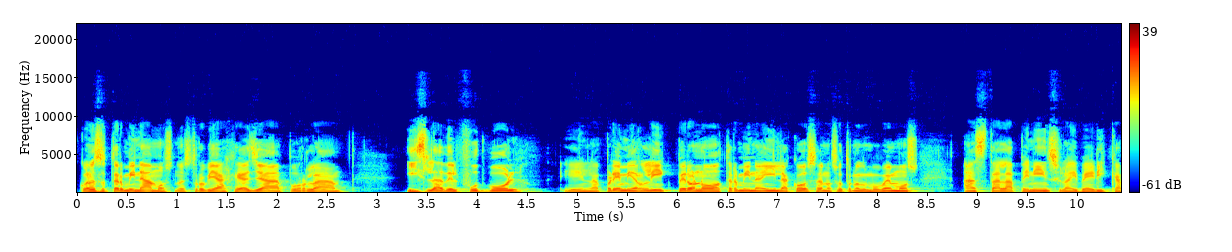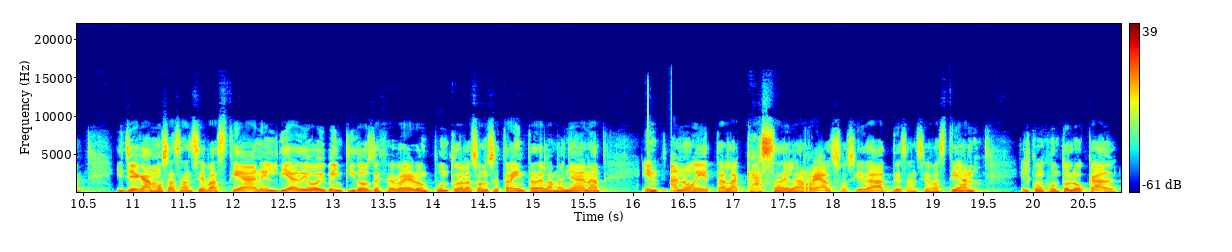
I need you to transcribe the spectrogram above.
Con eso terminamos nuestro viaje allá por la isla del fútbol en la Premier League, pero no termina ahí la cosa, nosotros nos movemos hasta la península ibérica. Y llegamos a San Sebastián el día de hoy, 22 de febrero, en punto de las 11.30 de la mañana, en Anoeta, la casa de la Real Sociedad de San Sebastián. El conjunto local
